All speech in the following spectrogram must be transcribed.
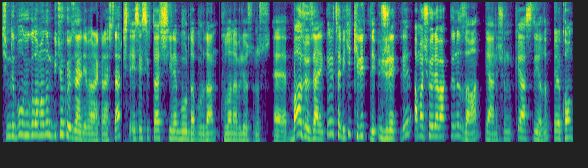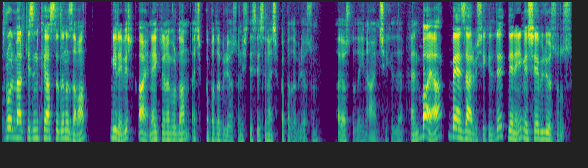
Şimdi bu uygulamanın birçok özelliği var arkadaşlar. İşte SSF Touch yine burada buradan kullanabiliyorsunuz. Ee, bazı özellikleri tabii ki kilitli, ücretli ama şöyle baktığınız zaman yani şunu kıyaslayalım. Böyle kontrol merkezini kıyasladığınız zaman birebir aynı. Ekranı buradan açıp kapatabiliyorsun. İşte sesini açıp kapatabiliyorsun. iOS'ta da yine aynı şekilde. Yani bayağı benzer bir şekilde deneyim yaşayabiliyorsunuz.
